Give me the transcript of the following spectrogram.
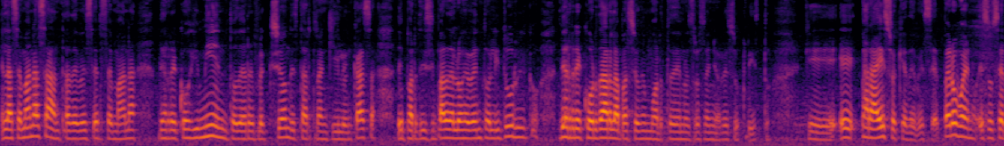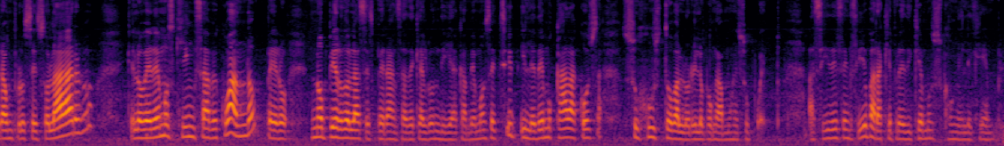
En la Semana Santa debe ser semana de recogimiento, de reflexión, de estar tranquilo en casa, de participar de los eventos litúrgicos, de recordar la pasión y muerte de nuestro Señor Jesucristo. Que eh, para eso es que debe ser. Pero bueno, eso será un proceso largo, que lo veremos quién sabe cuándo, pero no pierdo las esperanzas de que algún día cambiemos el chip y le demos cada cosa su justo valor y lo pongamos en su puesto. Así de sencillo para que prediquemos con el ejemplo.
